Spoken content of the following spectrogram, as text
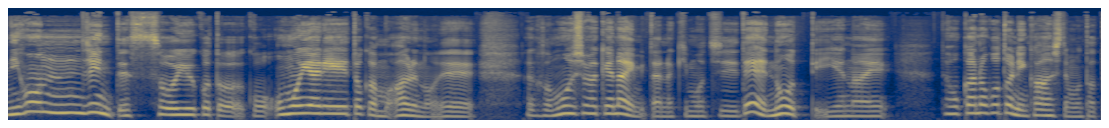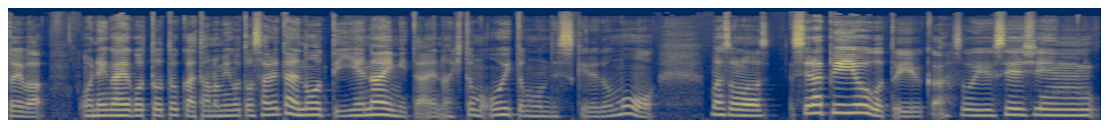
日本人ってそういうことこう思いやりとかもあるのでなんか申し訳ないみたいな気持ちでノーって言えない。で他のことに関しても例えばお願い事とか頼み事されたらノーって言えないみたいな人も多いと思うんですけれどもまあそのセラピー用語というかそういう精神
